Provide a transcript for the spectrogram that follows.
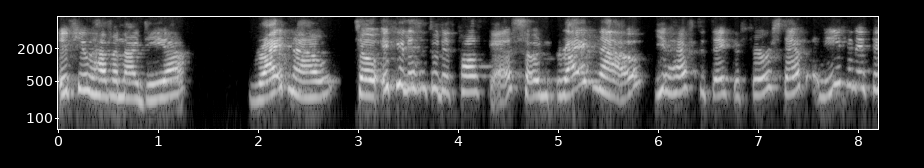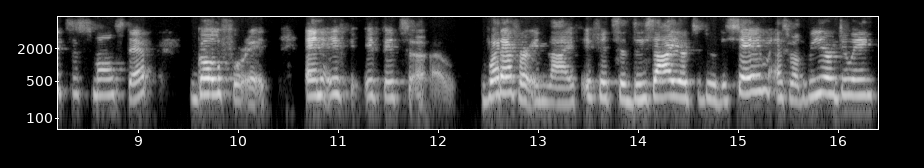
if you have an idea right now, so if you listen to this podcast, so right now you have to take the first step, and even if it's a small step, go for it. And if if it's uh, whatever in life, if it's a desire to do the same as what we are doing,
